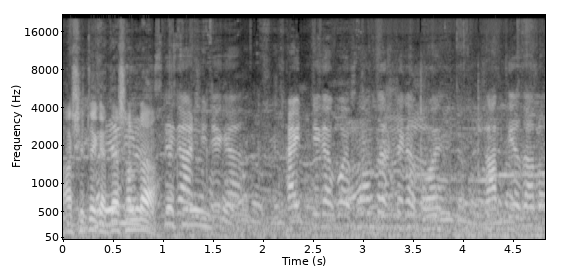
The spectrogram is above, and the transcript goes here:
আশি টাকা। টাকা আশি টাকা ষাট টাকা কয় পঞ্চাশ টাকা কয়। জালো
